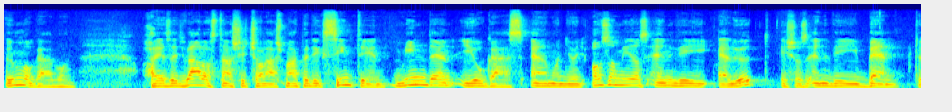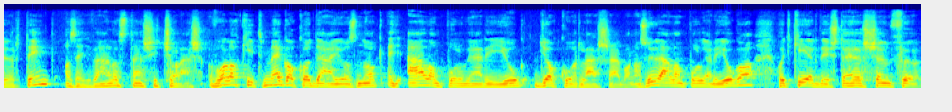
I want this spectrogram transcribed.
önmagában ha ez egy választási csalás, már pedig szintén minden jogász elmondja, hogy az, ami az NVI előtt és az NVI-ben történt, az egy választási csalás. Valakit megakadályoznak egy állampolgári jog gyakorlásában. Az ő állampolgári joga, hogy kérdést tehessen föl.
